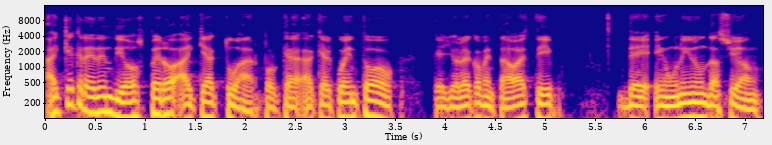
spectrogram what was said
hay que creer en Dios, pero hay que actuar, porque aquel cuento que yo le comentaba a Steve de en una inundación,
